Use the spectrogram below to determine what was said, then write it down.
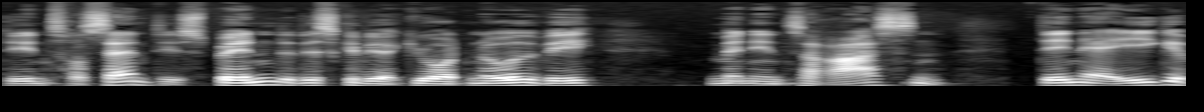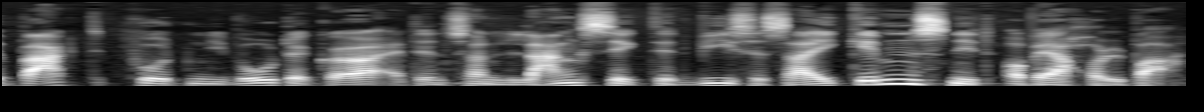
det er interessant, det er spændende, det skal vi have gjort noget ved, men interessen, den er ikke vagt på et niveau, der gør, at den sådan langsigtet viser sig i gennemsnit at være holdbar.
